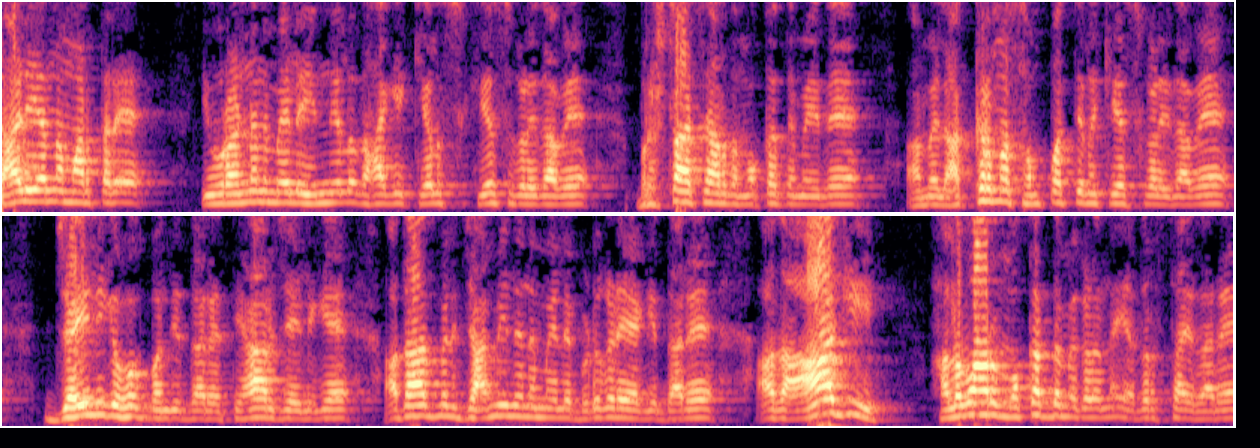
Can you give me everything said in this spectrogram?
ದಾಳಿಯನ್ನು ಮಾಡ್ತಾರೆ. ಇವರ ಅಣ್ಣನ ಮೇಲೆ ಇನ್ನಿಲ್ಲದ ಹಾಗೆ ಕೇಸ್ ಕೇಸುಗಳಿದ್ದಾವೆ ಭ್ರಷ್ಟಾಚಾರದ ಮೊಕದ್ದಮೆ ಇದೆ. ಆಮೇಲೆ ಅಕ್ರಮ ಸಂಪತ್ತಿನ ಕೇಸುಗಳಿದ್ದಾವೆ ಜೈಲಿಗೆ ಹೋಗಿ ಬಂದಿದ್ದಾರೆ, ತಿಹಾರ್ ಜೈಲಿಗೆ. ಅದಾದಮೇಲೆ ಜಾಮೀನಿನ ಮೇಲೆ ಬಿಡುಗಡೆಯಾಗಿದ್ದಾರೆ. ಅದಾಗಿ ಹಲವಾರು ಮೊಕದ್ದಮೆಗಳನ್ನು ಎದುರಿಸ್ತಾ ಇದ್ದಾರೆ.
